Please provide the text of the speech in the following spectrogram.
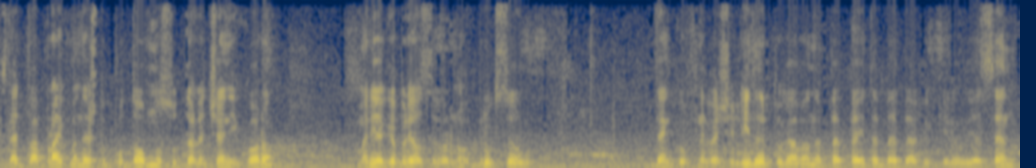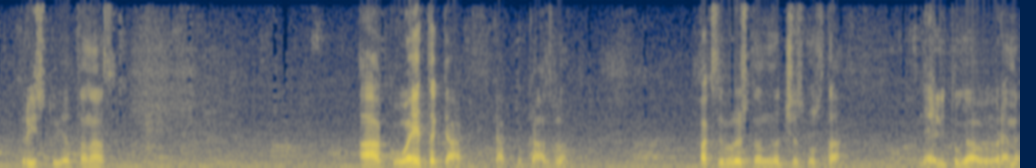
След това правихме нещо подобно с отдалечени хора. Мария Габриел се върна от Брюксел, Денков не беше лидер тогава на ПП и ДБ, бяха Кирил и Христо и Атанас. А ако е така, както казва, пак се връщам на честността. Не е ли тогава време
